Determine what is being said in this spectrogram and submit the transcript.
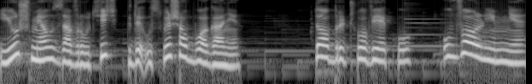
i już miał zawrócić, gdy usłyszał błaganie. Dobry człowieku, uwolnij mnie,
